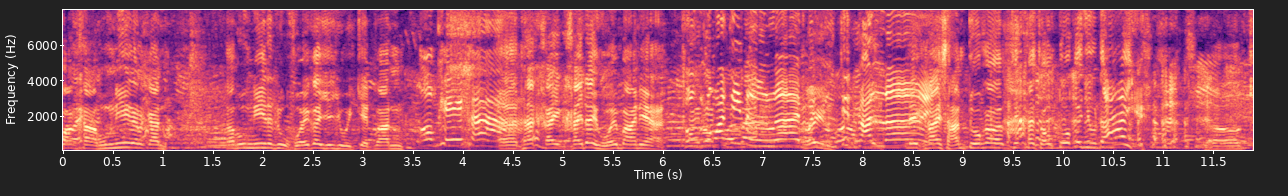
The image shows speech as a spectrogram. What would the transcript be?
ฟังข่าวพรุ่งนี้กันแล้วกัน ถ้าพรุ่งนี้ถ้าถูกหวยก็จะอยู่อีกเจ็ดวัน โอเคค่ะเอ่อถ้าใครใครได้หวยมาเนี่ยถูกรางวัลที่หนึ่งเลยไปเฮ้ยอยู่เจ็ดวันเลยเลขท้ายสามตัวก็เลขท้ายสองตัวก็อยู่ได้โอเค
